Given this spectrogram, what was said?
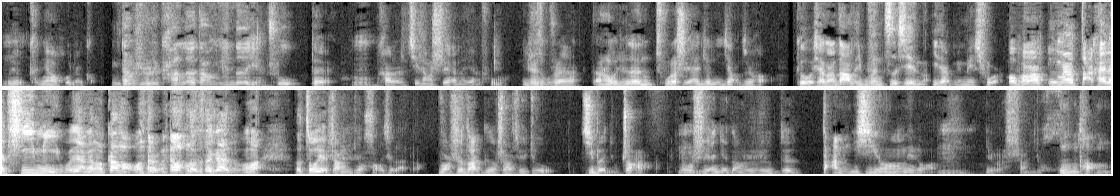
我就肯定要回来搞。你当时看了大风天的演出，对，嗯看了几场史岩的演出嘛，你是主持人，但是我觉得除了史岩就你讲最好，给我相当大的一部分自信呢，一点没没错。我旁边姑娘打开了 T 米，我就想跟他们干嘛王者荣耀了，在干什么嘛？然后周也上去就好起来了，往事大哥上去就基本就炸了，然后史岩姐当时是这大明星那种，嗯，那边上去就轰堂，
